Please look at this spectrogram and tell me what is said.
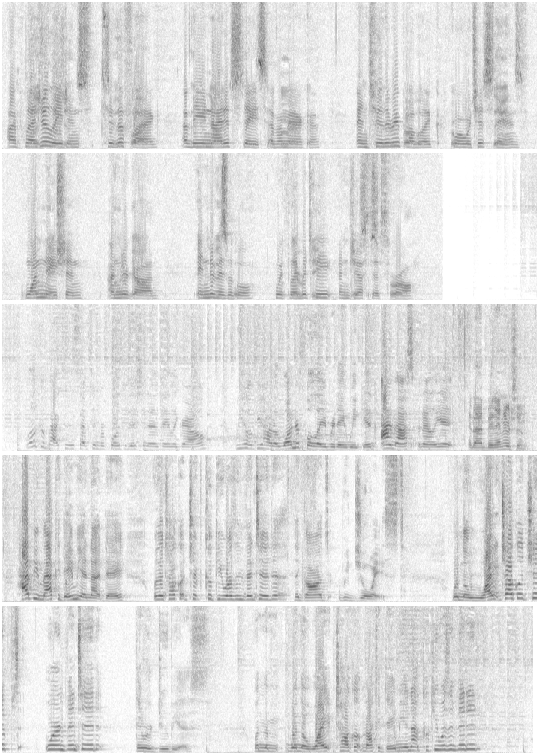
I pledge allegiance to the flag of the United States of America and to the republic for which it stands, one nation, under God, indivisible, with liberty and justice for all. Welcome back to the September 4th edition of the Daily Growl. We hope you had a wonderful Labor Day weekend. I'm Aspen Elliott. And I'm Ben Anderson. Happy Macadamia Nut Day. When the chocolate chip cookie was invented, the gods rejoiced. When the white chocolate chips were invented, they were dubious. When the when the white chocolate macadamia nut cookie was invented,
